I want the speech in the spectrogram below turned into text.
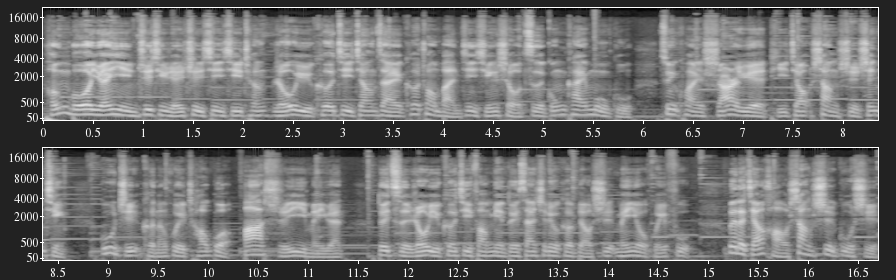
彭博援引知情人士信息称，柔宇科技将在科创板进行首次公开募股，最快十二月提交上市申请，估值可能会超过八十亿美元。对此，柔宇科技方面对三十六氪表示没有回复。为了讲好上市故事，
